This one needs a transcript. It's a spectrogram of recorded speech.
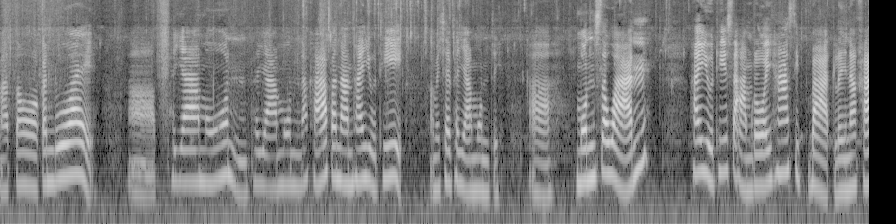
มาต่อกันด้วยพญามนพญามนนะคะป้านันให้อยู่ที่ ไม่ใช่พญามนสิอ่ามนสวรรค์ให้อยู่ที่ 350 บาทเลยนะคะ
